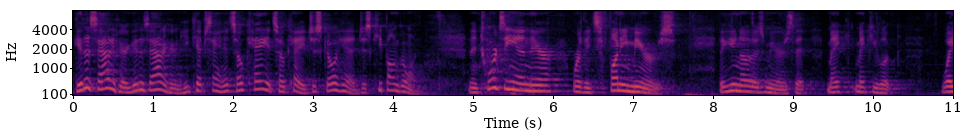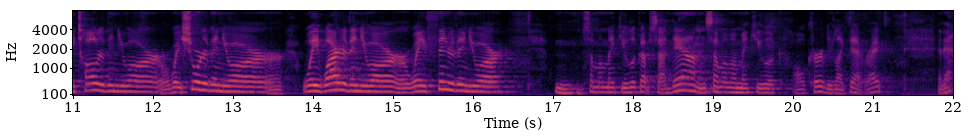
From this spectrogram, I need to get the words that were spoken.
get us out of here, get us out of here. And he kept saying, it's okay, it's okay, just go ahead, just keep on going. And then towards the end there were these funny mirrors. You know those mirrors that make make you look way taller than you are, or way shorter than you are, or way wider than you are, or way thinner than you are. Mm, Some of them make you look upside down, and some of them make you look all curvy like that, right? And that,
